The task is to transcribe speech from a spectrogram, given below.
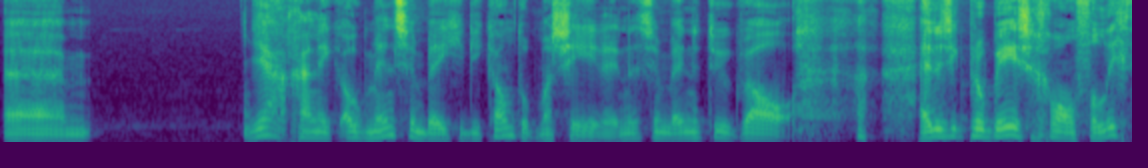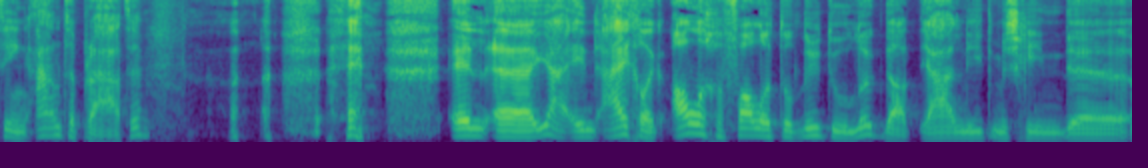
uh, ja, ga ik ook mensen een beetje die kant op masseren. En dat is een beetje natuurlijk wel. dus ik probeer ze gewoon verlichting aan te praten. en uh, ja, in eigenlijk alle gevallen tot nu toe lukt dat. Ja, niet misschien de,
